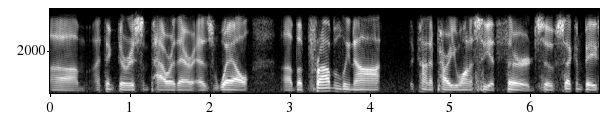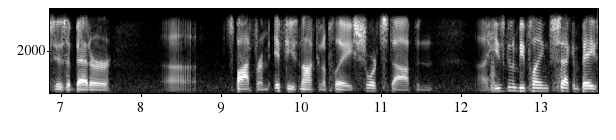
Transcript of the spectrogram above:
Um, I think there is some power there as well, uh, but probably not the kind of power you want to see at third. So second base is a better uh, spot for him if he's not going to play shortstop, and uh, he's going to be playing second base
